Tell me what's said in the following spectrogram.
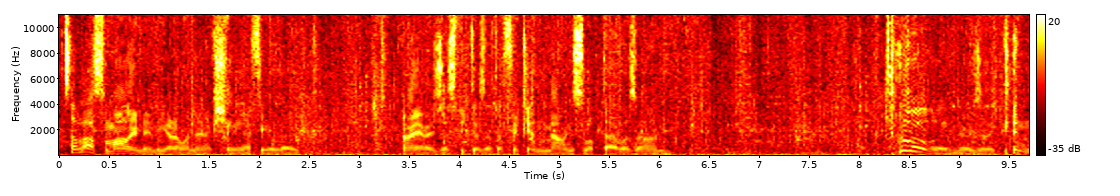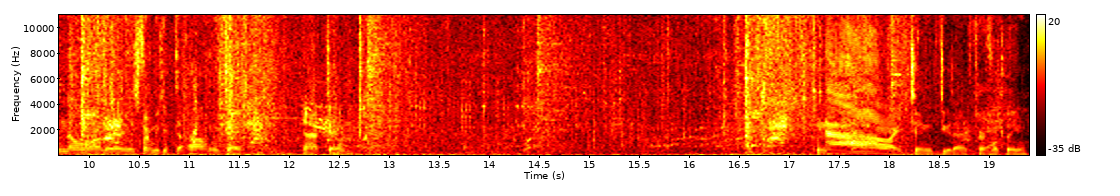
It's a lot smaller than the other one, actually, I feel like. Oh, Alright, it was just because of the freaking mountain slope that I was on. and there's like no other areas for me to get to. Oh, okay. Okay. No, I didn't do that perfectly.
